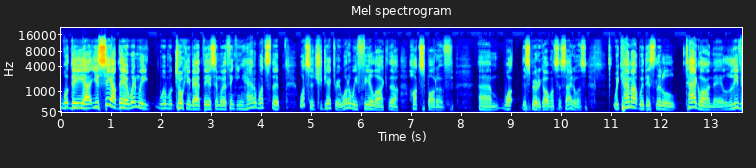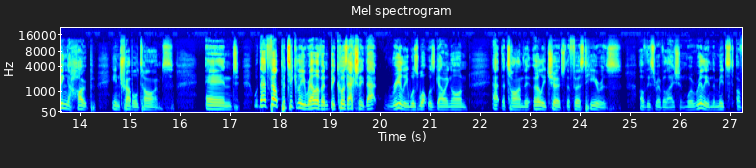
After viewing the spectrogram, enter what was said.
what the uh, you see up there when we, we were talking about this and we're thinking, how do, what's the what's the trajectory? What do we feel like the hotspot of um, what the Spirit of God wants to say to us? We came up with this little tagline there: "Living hope in troubled times," and that felt particularly relevant because actually that really was what was going on at the time. The early church, the first hearers of this revelation, were really in the midst of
